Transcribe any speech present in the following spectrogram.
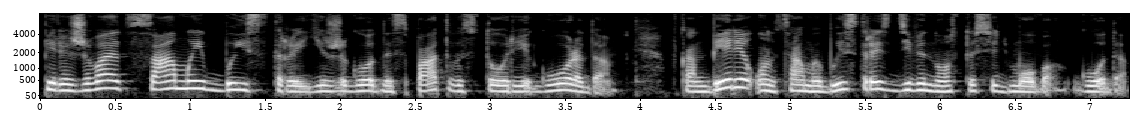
переживают самый быстрый ежегодный спад в истории города. В Канберре он самый быстрый с 1997 года.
